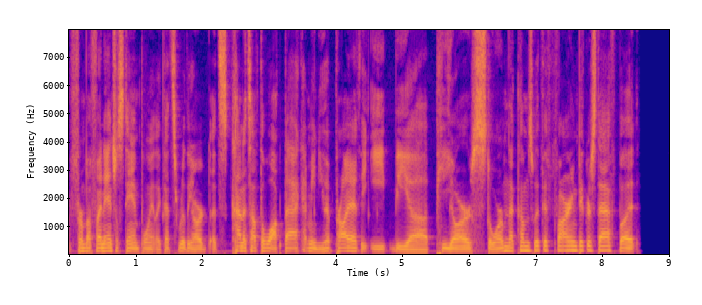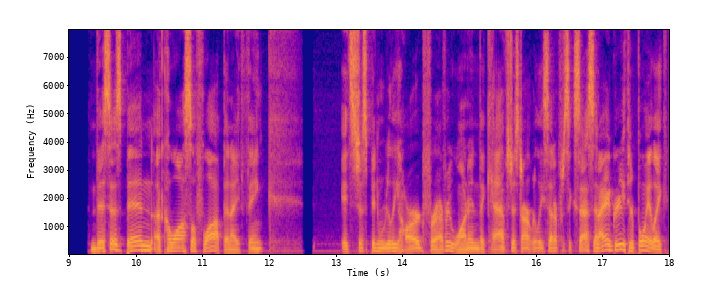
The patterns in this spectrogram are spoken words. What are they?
from a financial standpoint, like that's really hard. It's kind of tough to walk back. I mean, you have probably have to eat the uh, PR storm that comes with it firing Bickerstaff, but this has been a colossal flop, and I think it's just been really hard for everyone, and the Cavs just aren't really set up for success. And I agree with your point, like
